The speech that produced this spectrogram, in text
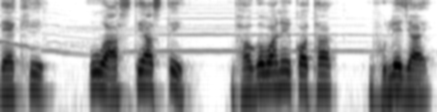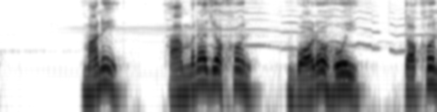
দেখে ও আস্তে আস্তে ভগবানের কথা ভুলে যায়। মানে আমরা যখন বড় হই, তখন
